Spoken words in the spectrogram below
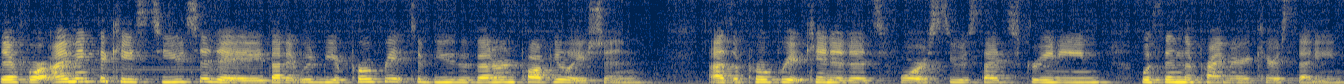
Therefore, I make the case to you today that it would be appropriate to view the veteran population as appropriate candidates for suicide screening within the primary care setting.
